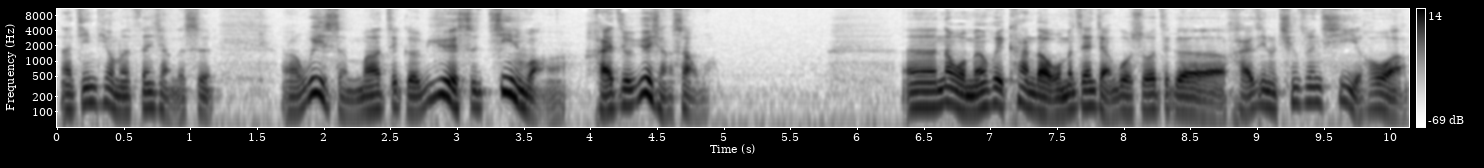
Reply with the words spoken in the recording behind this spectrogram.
那今天我们分享的是，啊，为什么这个越是禁网啊，孩子就越想上网？嗯，那我们会看到，我们之前讲过，说这个孩子进入青春期以后啊，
